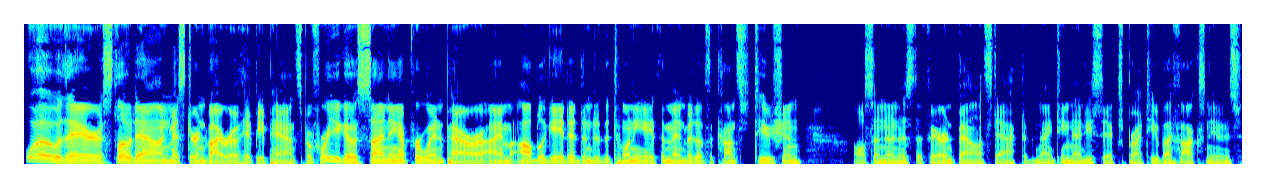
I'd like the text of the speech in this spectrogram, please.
Whoa there, slow down, Mr. Enviro Hippie Pants. Before you go signing up for wind power, I am obligated under the 28th Amendment of the Constitution, also known as the Fair and Balanced Act of 1996, brought to you by Fox News,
